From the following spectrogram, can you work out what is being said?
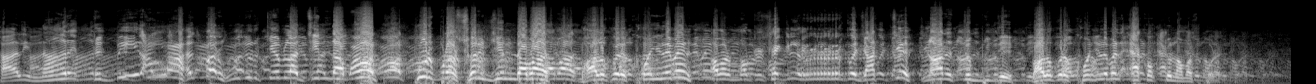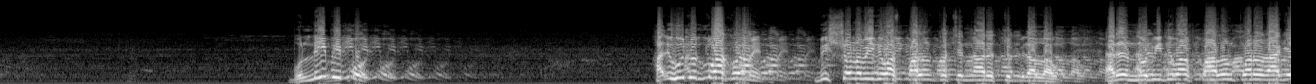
খালি তাকবীর আকবার, হুজুর জিন্দাবাদ ফুরপুরা শরীফ জিন্দাবাদ। ভালো করে খোঁজ নেবেন, আবার মোটরসাইকেল করে যাচ্ছে নারে তাকবীর ভালো করে খোঁজ নেবেন, এক ওয়াক্ত নামাজ পড়ে বললেই বিপদ। খালি হুজুর দোয়া করবেন। বিশ্ব নবী দিবস পালন করছেন না রে তুব্বির আল্লাহ। আরে নবী দিবস পালন করার আগে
